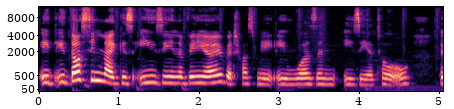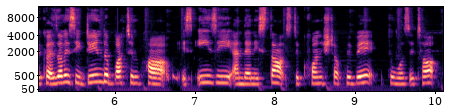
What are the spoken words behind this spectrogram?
It, it does seem like it's easy in the video but trust me it wasn't easy at all. Because obviously doing the bottom part is easy and then it starts to crunch up a bit towards the top.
